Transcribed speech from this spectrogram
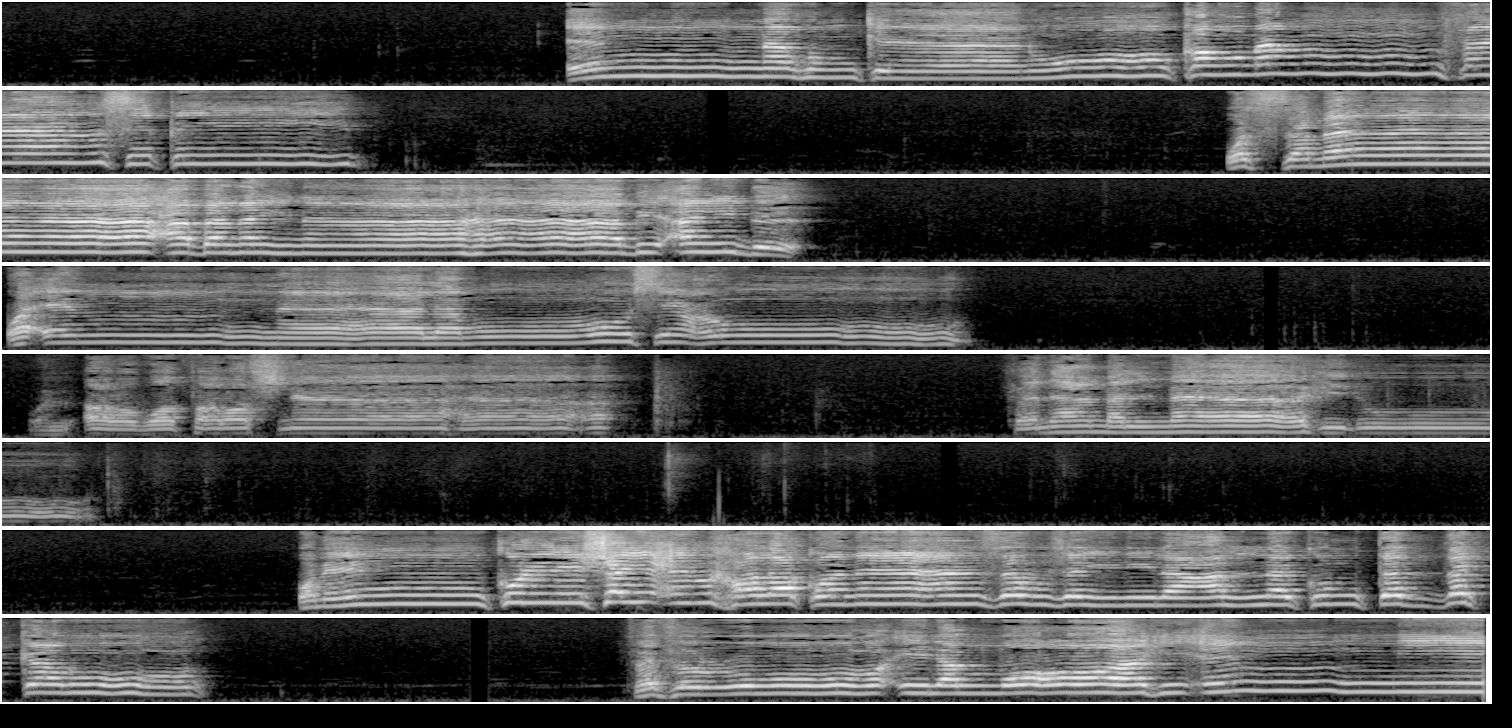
إنهم كانوا قوما فاسقين. والسماء بنيناها بأيد. وإنا لموسعون. والأرض فرشناها فنعم الماهدون ومن كل شيء خلقنا زوجين لعلكم تذكرون. ففروا إلى الله إني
